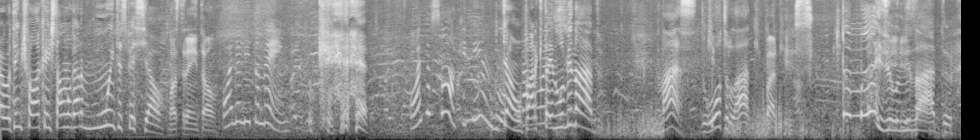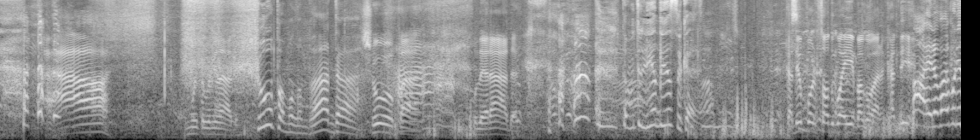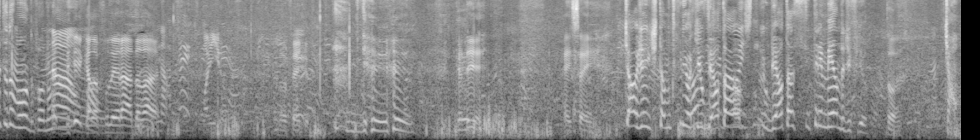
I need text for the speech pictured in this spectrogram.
Eu tenho que te falar que a gente tá num lugar muito especial. Mostra aí então. Olha ali também. O quê? Olha só, que lindo. Então, o parque tá noite. iluminado. Mas, do outro lado, Que parque é esse? tá mais iluminado. Ah! Muito iluminado. Chupa, mulambada. Chupa! Fuleirada. Tá muito lindo isso, cara. Cadê o pôr do sol do Guaíba agora? Cadê? Ah, ele é o mais bonito do mundo, pô. Não, Cadê aquela fuleirada lá? Não. thank you. Cadê? É isso aí. Tchau, gente. Tá muito frio aqui. O Biel tá, o Biel tá se tremendo de frio. Tô. Tchau.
